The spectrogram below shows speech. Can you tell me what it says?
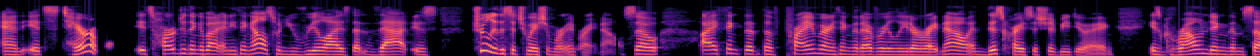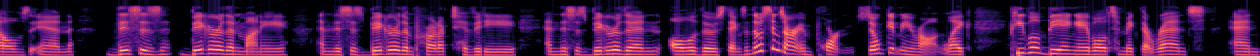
and it's terrible. It's hard to think about anything else when you realize that that is truly the situation we're in right now. So I think that the primary thing that every leader right now in this crisis should be doing is grounding themselves in this is bigger than money and this is bigger than productivity and this is bigger than all of those things. And those things are important. Don't get me wrong. Like people being able to make their rent and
